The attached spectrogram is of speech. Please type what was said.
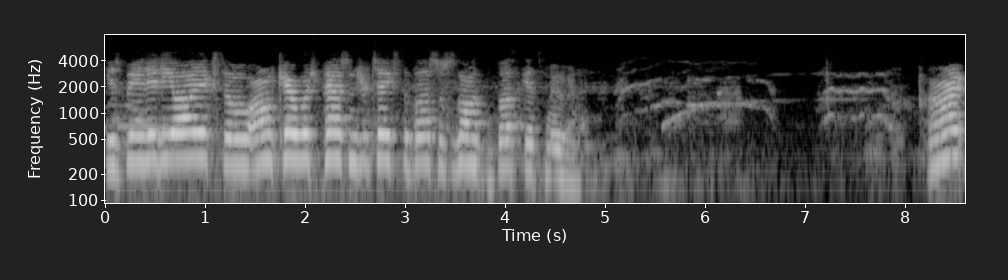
He's being idiotic, so I don't care which passenger takes the bus as long as the bus gets moving. Alright.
